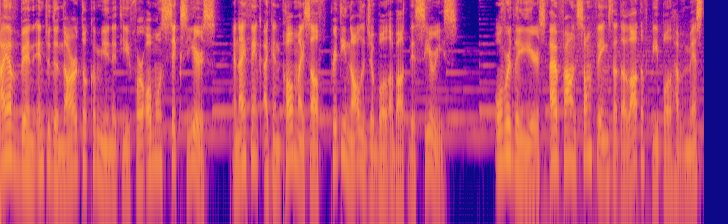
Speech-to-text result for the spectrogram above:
I have been into the Naruto community for almost 6 years, and I think I can call myself pretty knowledgeable about this series. Over the years, I have found some things that a lot of people have missed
